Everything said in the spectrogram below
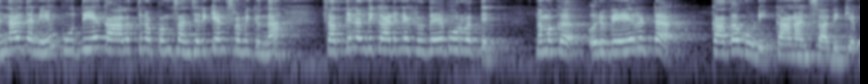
എന്നാൽ തന്നെയും പുതിയ കാലത്തിനൊപ്പം സഞ്ചരിക്കാൻ ശ്രമിക്കുന്ന സത്യനന്തിക്കാടിന്റെ ഹൃദയപൂർവത്തിൽ നമുക്ക് ഒരു വേറിട്ട കഥ കൂടി കാണാൻ സാധിക്കും.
